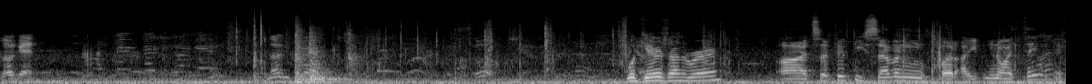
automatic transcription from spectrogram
Logan. Nothing fair. What gears are on the rear end? Uh, it's a 57, but I, you know, I think if,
